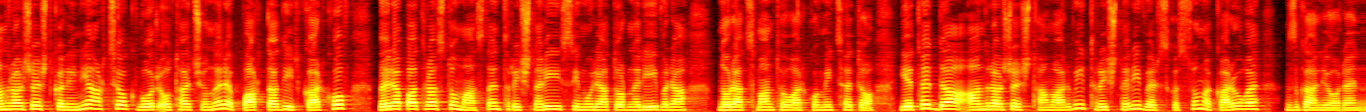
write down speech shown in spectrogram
անհրաժեշտ կլինի արդյոք, որ օթաչուները պարտադիր կարգով վերապատրաստում անցնեն թռիչքների սիմուլյատորների վրա նորացման թողարկումից հետո։ Եթե դա անհրաժեշտ համարվի, թռիչքների վերսկսումը կարող է զգալիորեն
